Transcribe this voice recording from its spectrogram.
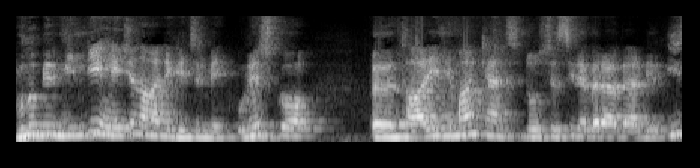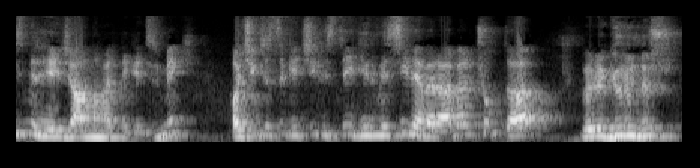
bunu bir milli heyecan haline getirmek, UNESCO e, tarihi liman kenti dosyasıyla beraber bir İzmir heyecanı haline getirmek açıkçası geçici listeye girmesiyle beraber çok daha böyle görünür.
